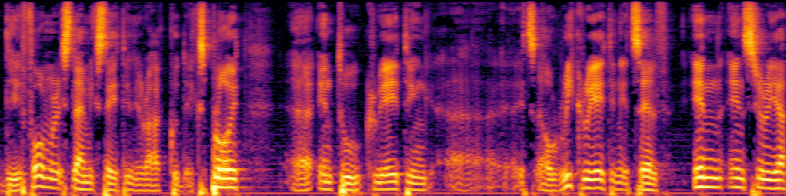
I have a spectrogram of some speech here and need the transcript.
the former Islamic State in Iraq could exploit into creating its or recreating itself in, in Syria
